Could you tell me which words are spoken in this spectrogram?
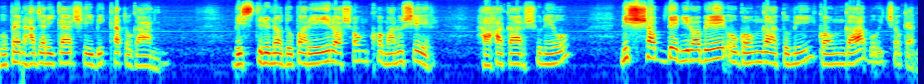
ভূপেন হাজারিকার সেই বিখ্যাত গান। বিস্তীর্ণ দুপারের অসংখ্য মানুষের হাহাকার শুনেও, নিঃশব্দে নীরবে, ও গঙ্গা, তুমি গঙ্গা, বইছ কেন?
